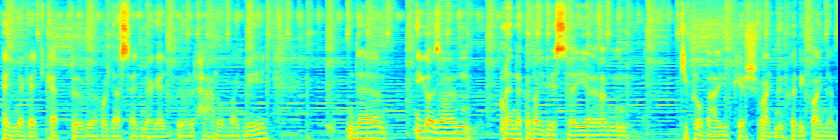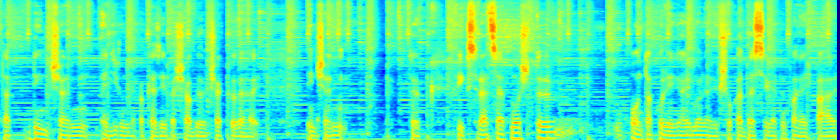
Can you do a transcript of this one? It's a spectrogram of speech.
egy meg egy kettőből, hogy lesz egy meg egyből három vagy négy. De igazán ennek a nagy része ilyen kipróbáljuk, és vagy működik, vagy nem. Tehát nincsen egyikünknek a kezébe se a bölcsekköve, nincsen tök fix recept. Most pont a kollégáimmal elég sokat beszélgetünk, van egy pár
